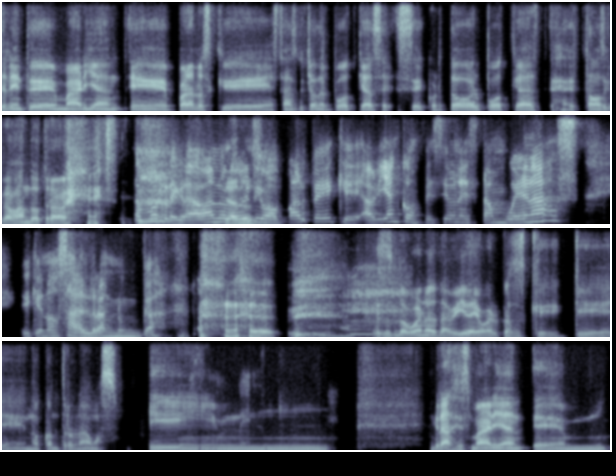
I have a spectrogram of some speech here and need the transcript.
Excelente, Marian. Eh, para los que están escuchando el podcast, se, se cortó el podcast. Estamos grabando otra vez. Estamos regrabando Ya la nos- última parte, que habían confesiones tan buenas y que no saldrán nunca. Eso es lo bueno de la vida, igual cosas que, que no controlamos. Y mm, gracias, Marian. Em,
